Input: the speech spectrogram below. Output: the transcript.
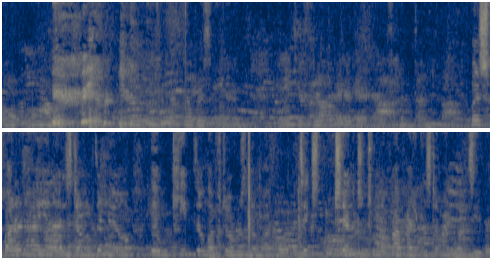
o- only leftovers and a different as. When a spotted hyena is done with their meal, they will keep their leftovers in a mud hole. It takes 10 to 25 hyenas to hunt one zebra.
